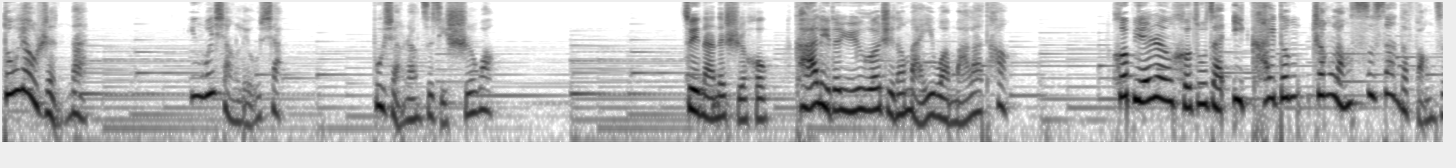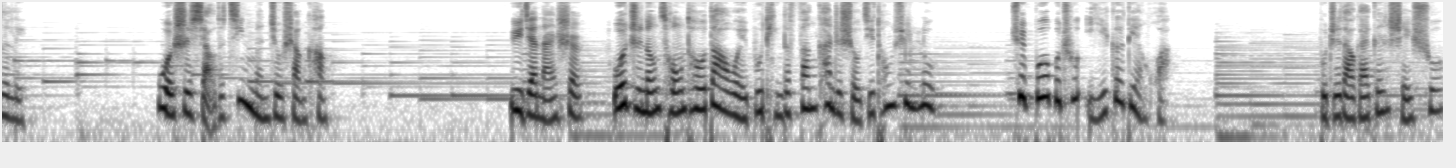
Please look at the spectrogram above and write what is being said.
都要忍耐，因为想留下，不想让自己失望。最难的时候，卡里的余额只能买一碗麻辣烫。和别人合租在一开灯蟑螂四散的房子里，卧室小的进门就上炕。遇见难事儿，我只能从头到尾不停的翻看着手机通讯录，却拨不出一个电话。不知道该跟谁说，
